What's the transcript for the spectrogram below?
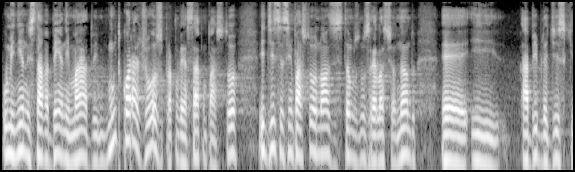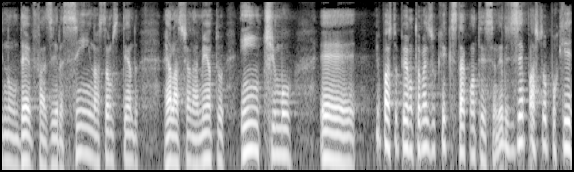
o menino estava bem animado e muito corajoso para conversar com o pastor e disse assim: Pastor, nós estamos nos relacionando é, e a Bíblia diz que não deve fazer assim, nós estamos tendo relacionamento íntimo. É, e o pastor perguntou, mas o que, que está acontecendo? Ele disse, é pastor, porque,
